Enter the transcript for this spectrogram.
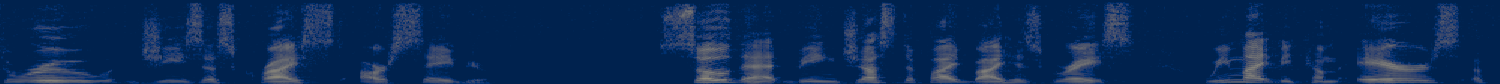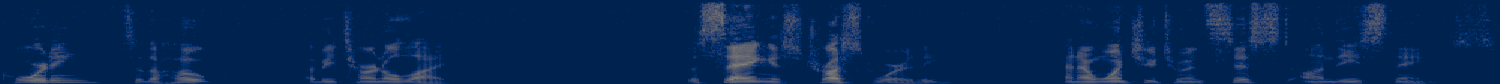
through Jesus Christ our Savior, so that, being justified by his grace, we might become heirs according to the hope of eternal life. The saying is trustworthy, and I want you to insist on these things,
